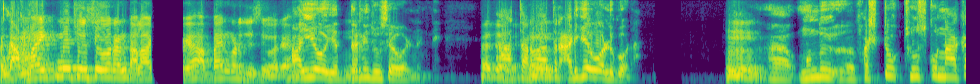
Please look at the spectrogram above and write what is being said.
అంటే అమ్మాయికినే చూసేవారు అంటే అలాగా? అబ్బాయిని కూడా చూసేవారా? అయ్యో ఇద్దరిని చూసేవాళ్ళు అండి ఆ. తర్వాత అడిగేవాళ్ళు కూడా. ముందు ఫస్ట్ చూసుకున్నాక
